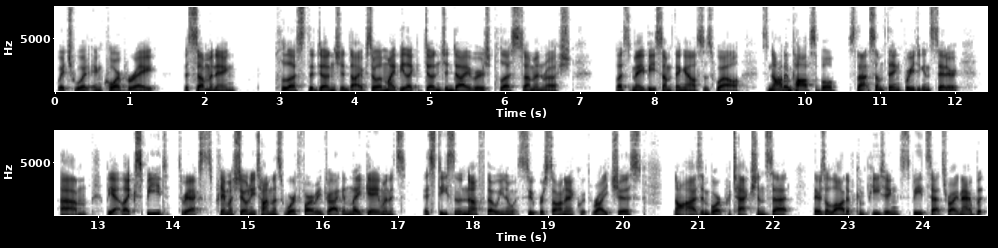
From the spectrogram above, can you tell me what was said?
which would incorporate the summoning plus the dungeon dive. So it might be like dungeon divers plus summon rush, plus maybe something else as well. It's not impossible. So that's something for you to consider. Um, but yeah, like speed 3x is pretty much the only time that's worth farming dragon late game, and it's it's decent enough, though. You know, it's supersonic with righteous, not as important protection set. There's a lot of competing speed sets right now, but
